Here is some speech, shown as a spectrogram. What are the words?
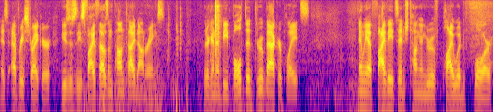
is every Stryker uses these 5,000 pound tie down rings. They're going to be bolted through backer plates. And we have 5 8 inch tongue and groove plywood floor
